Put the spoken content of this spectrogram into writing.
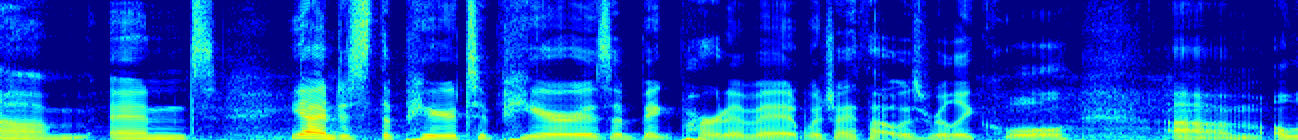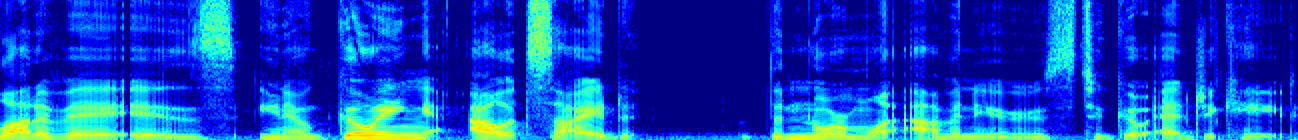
Um, and yeah, just the peer to peer is a big part of it, which I thought was really cool. Um, a lot of it is, you know, going outside the normal avenues to go educate,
